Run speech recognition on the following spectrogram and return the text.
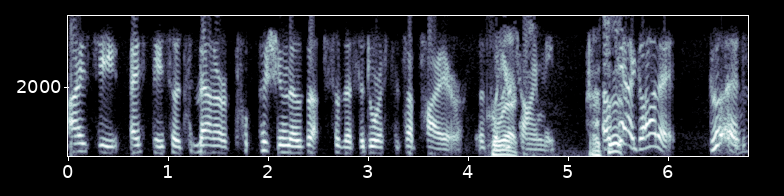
I see. I see. So it's a matter of pu- pushing those up so that the door sits up higher. That's Correct. what you're telling me. That's okay, it. I got it. Good.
